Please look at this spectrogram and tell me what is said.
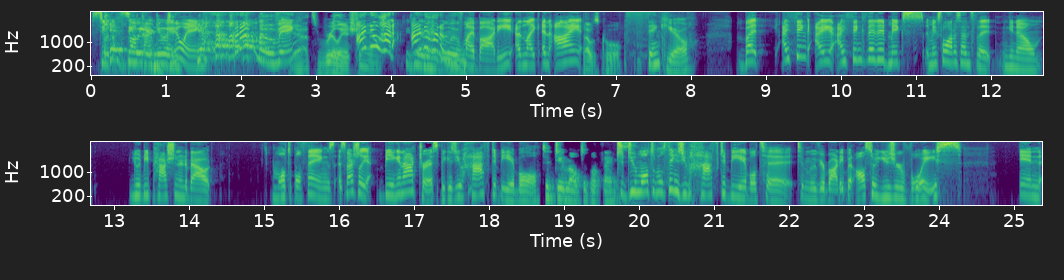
see what Can't the see fuck what you're I'm doing. doing, but I'm moving. Yeah, it's really a shame. I know how to, She's I know how to move my body and like and I that was cool. thank you. But I think I I think that it makes it makes a lot of sense that, you know, you would be passionate about multiple things, especially being an actress because you have to be able To do multiple things. to do multiple things. You have to be able to to move your body but also use your voice in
